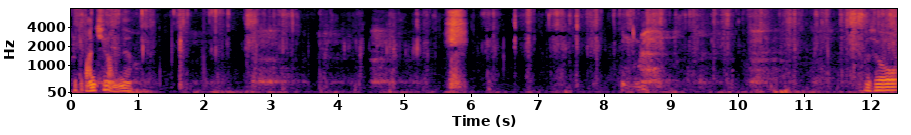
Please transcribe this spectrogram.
그렇게 많지는 않네요. 그래서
